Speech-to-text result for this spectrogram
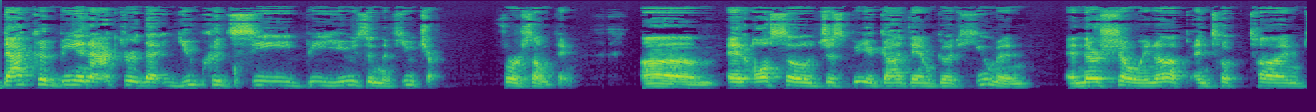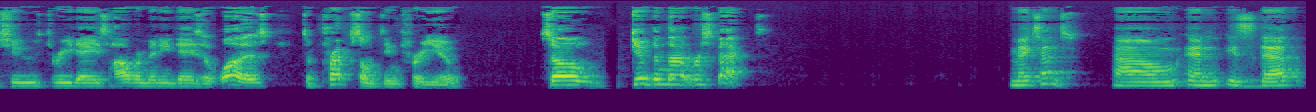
that could be an actor that you could see be used in the future for something um, and also just be a goddamn good human. And they're showing up and took time two, three days, however many days it was, to prep something for you. So give them that respect. Makes sense. Um, and is that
